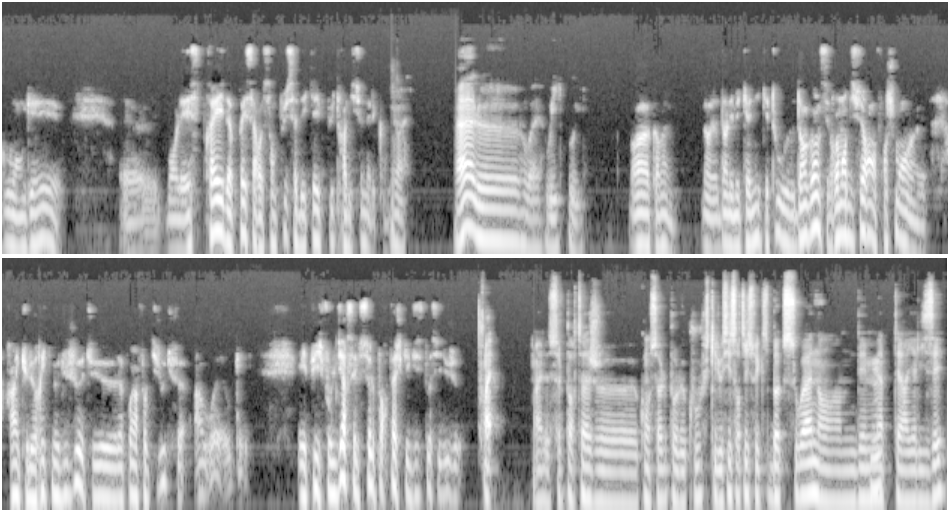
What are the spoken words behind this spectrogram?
Guangé. Euh, bon, les sprays, d'après, ça ressemble plus à des caves plus traditionnels quand même. Ouais. Ah, le. Ouais, oui, oui. Ouais, quand même. Dans, les mécaniques et tout. Dans c'est vraiment différent, franchement. Euh, rien que le rythme du jeu, tu, la première fois que tu joues, tu fais Ah ouais, ok. Et puis, il faut le dire, c'est le seul portage qui existe aussi du jeu. Ouais. Ouais, le seul portage euh, console pour le coup, ce qui est aussi sorti sur Xbox One en dématérialisé.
